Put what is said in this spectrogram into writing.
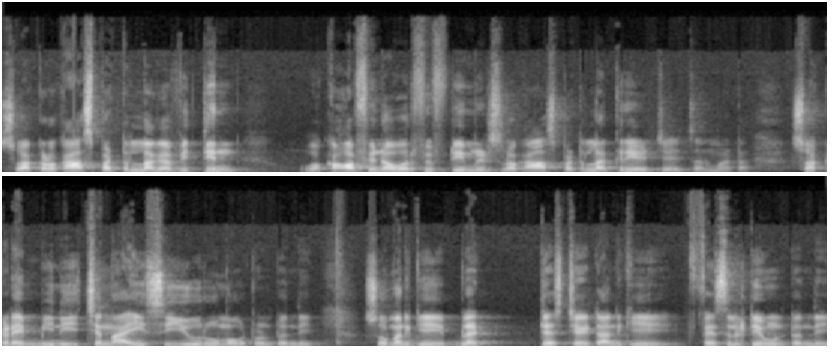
సో అక్కడ ఒక హాస్పిటల్ లాగా విత్ ఇన్ ఒక హాఫ్ అన్ అవర్ ఫిఫ్టీన్ మినిట్స్లో ఒక హాస్పిటల్లా క్రియేట్ చేయొచ్చు అనమాట సో అక్కడే మినీ చిన్న ఐసీయూ రూమ్ ఒకటి ఉంటుంది. సో మనకి బ్లడ్ టెస్ట్ చేయడానికి ఫెసిలిటీ ఉంటుంది.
